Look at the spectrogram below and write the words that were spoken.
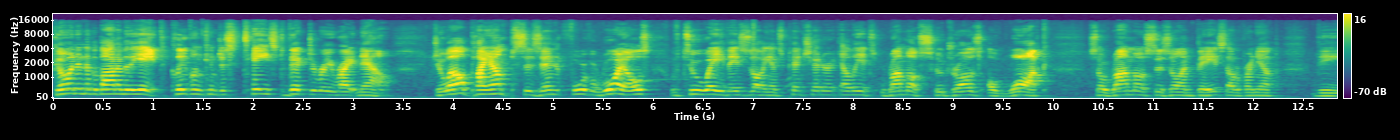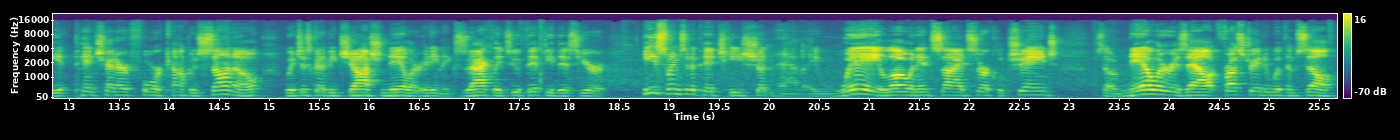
going into the bottom of the eighth. Cleveland can just taste victory right now. Joel Payamps is in for the Royals with two away. Faces off against pinch hitter Heliot Ramos, who draws a walk. So Ramos is on base. That'll bring up the pinch hitter for Campusano, which is going to be Josh Naylor, hitting exactly 250 this year. He swings at a pitch he shouldn't have. A way low and inside circle change. So Naylor is out, frustrated with himself,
